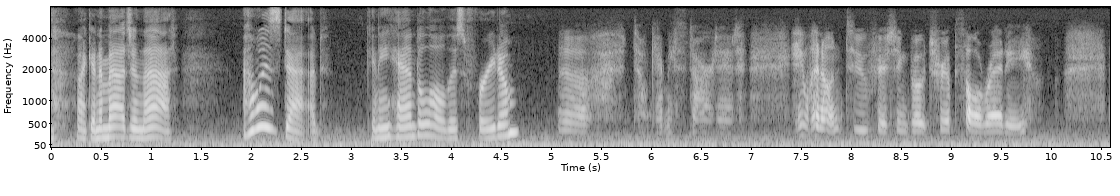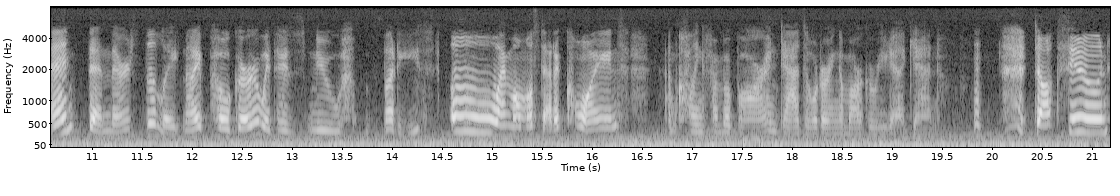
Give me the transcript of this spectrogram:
I can imagine that. How is Dad? Can he handle all this freedom? Ugh, don't get me started. He went on two fishing boat trips already. And then there's the late night poker with his new buddies. Oh, I'm almost out of coins. I'm calling from a bar and Dad's ordering a margarita again. Talk soon.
